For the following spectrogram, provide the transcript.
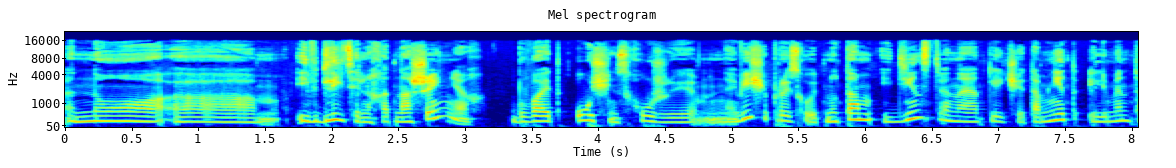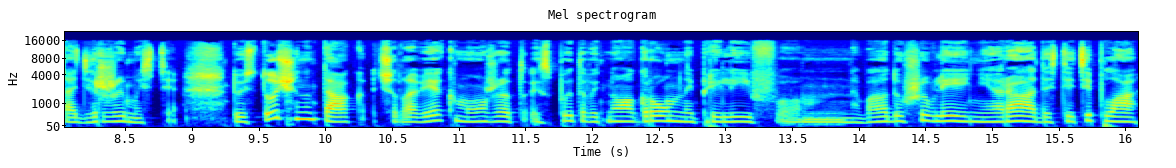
Но э, и в длительных отношениях бывает очень схожие вещи происходят, но там единственное отличие, там нет элемента одержимости. То есть точно так человек может испытывать ну, огромный прилив воодушевления, радости, тепла.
